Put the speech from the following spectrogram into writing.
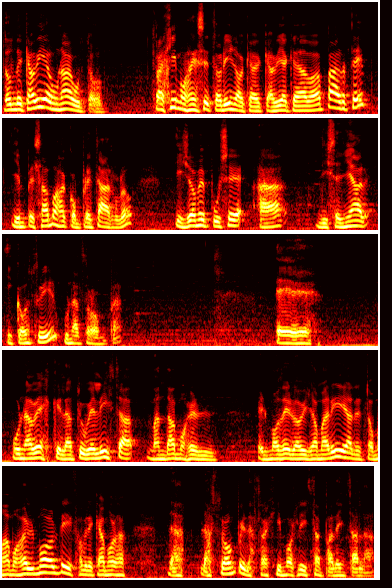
donde cabía un auto. Trajimos ese torino que, había quedado aparte y empezamos a completarlo y yo me puse a diseñar y construir una trompa. Eh, una vez que la tuve lista, mandamos el, modelo a Villa María, le tomamos el molde y fabricamos las trompas y las trajimos listas para instalar.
